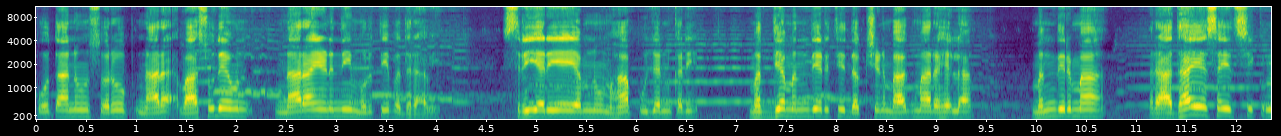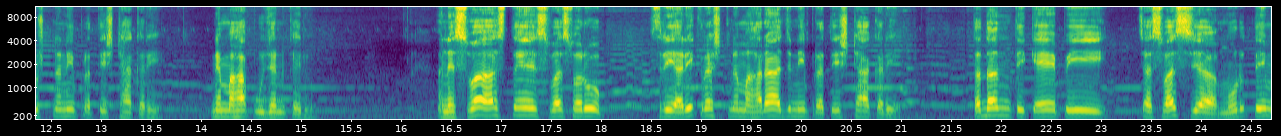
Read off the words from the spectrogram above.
પોતાનું સ્વરૂપ નારા, વાસુદેવ નારાયણની મૂર્તિ પધરાવી. શ્રીહરિએ એમનું મહાપૂજન કરી. મધ્ય મંદિરથી દક્ષિણ ભાગમાં રહેલા મંદિરમાં રાધાએ સહિત શ્રી કૃષ્ણની પ્રતિષ્ઠા કરી ને મહાપૂજન કર્યું. અને સ્વહસ્તે સ્વસ્વરૂપ શ્રી હરિકૃષ્ણ મહારાજની પ્રતિષ્ઠા કરી. તદંતિકેપી ચ સ્વસ્ય મૂર્તિમ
